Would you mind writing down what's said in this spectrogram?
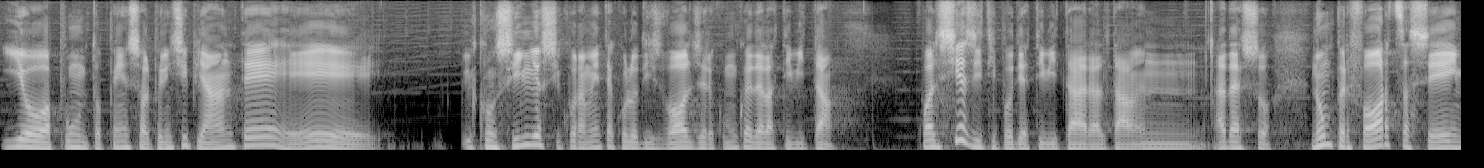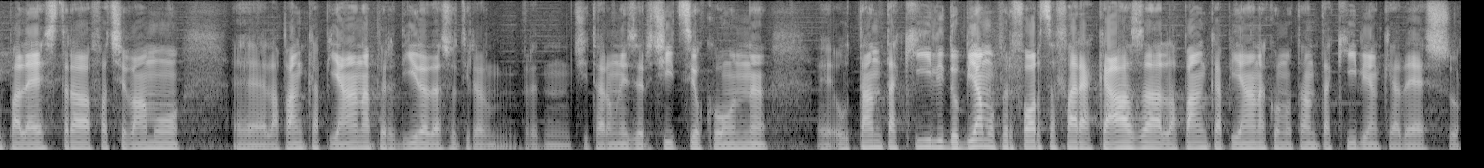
io appunto penso al principiante e il consiglio sicuramente è quello di svolgere comunque dell'attività qualsiasi tipo di attività in realtà. Mm, adesso non per forza se in palestra facevamo eh, la panca piana per dire adesso tira, per citare un esercizio con eh, 80 kg, dobbiamo per forza fare a casa la panca piana con 80 kg anche adesso.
